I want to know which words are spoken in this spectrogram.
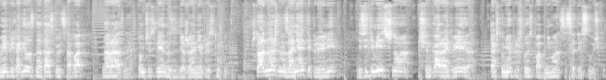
и мне приходилось натаскивать собак на разные, в том числе на задержание преступника. Что однажды на занятия привели десятимесячного щенка Райтвейлера, так что мне пришлось пообниматься с этой сучкой.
